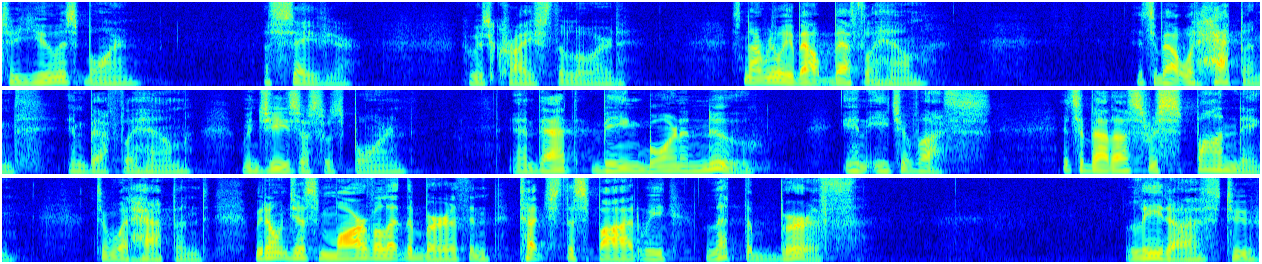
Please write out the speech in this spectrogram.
To you is born a Savior who is Christ the Lord. It's not really about Bethlehem, it's about what happened in Bethlehem when Jesus was born, and that being born anew in each of us. It's about us responding to what happened. We don't just marvel at the birth and touch the spot, we let the birth lead us to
